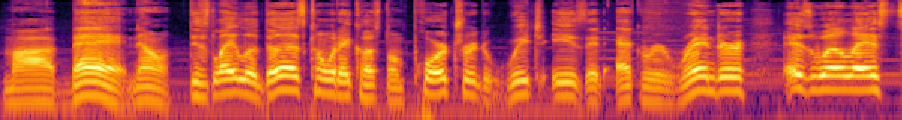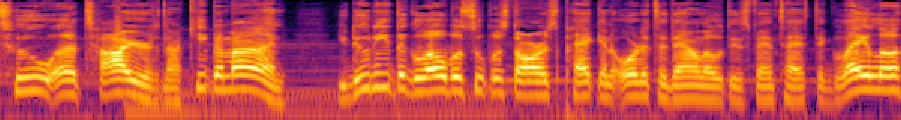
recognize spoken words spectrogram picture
my bad. Now, this Layla does come with a custom portrait, which is an accurate render, as well as two attires. Now, keep in mind, you do need the Global Superstars pack in order to download this fantastic Layla.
